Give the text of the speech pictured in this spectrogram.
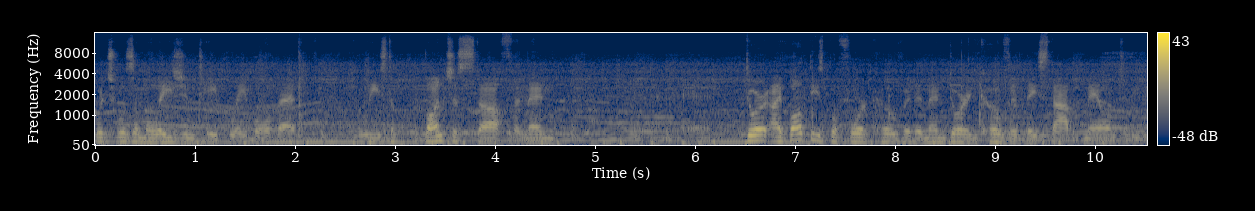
which was a Malaysian tape label that released a bunch of stuff and then I bought these before COVID, and then during COVID, they stopped mailing to the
